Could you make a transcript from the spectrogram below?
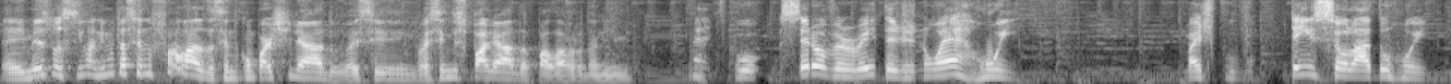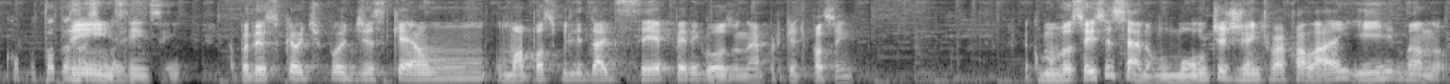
É, e mesmo assim o anime tá sendo falado, tá sendo compartilhado, vai, ser, vai sendo espalhada a palavra do anime. É, tipo, ser overrated não é ruim. Mas, tipo, tem o seu lado ruim, como todas as Sim, coisas. sim, sim. É por isso que eu, tipo, disse que é um- uma possibilidade de ser perigoso, né? Porque, tipo assim. É como vocês disseram, um monte de gente vai falar e, mano,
